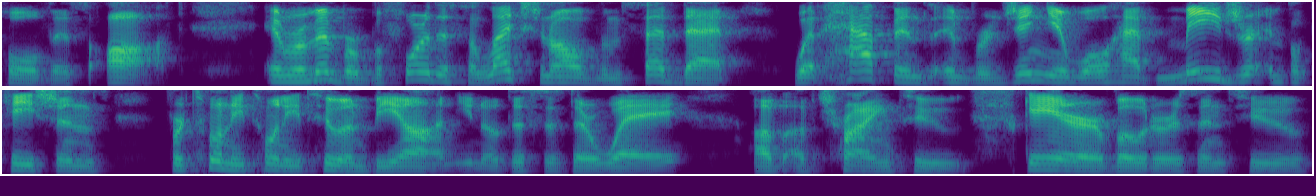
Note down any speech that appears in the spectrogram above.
pull this off. And remember, before this election, all of them said that what happens in Virginia will have major implications for 2022 and beyond. You know, this is their way of, of trying to scare voters into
